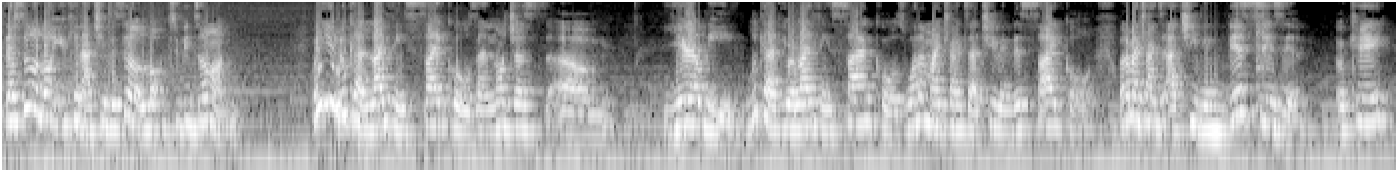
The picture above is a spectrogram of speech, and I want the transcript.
There's still a lot you can achieve. There's still a lot to be done. When you look at life in cycles and not just um, yearly. Look at your life in cycles. What am I trying to achieve in this cycle? What am I trying to achieve in this season? Okay?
